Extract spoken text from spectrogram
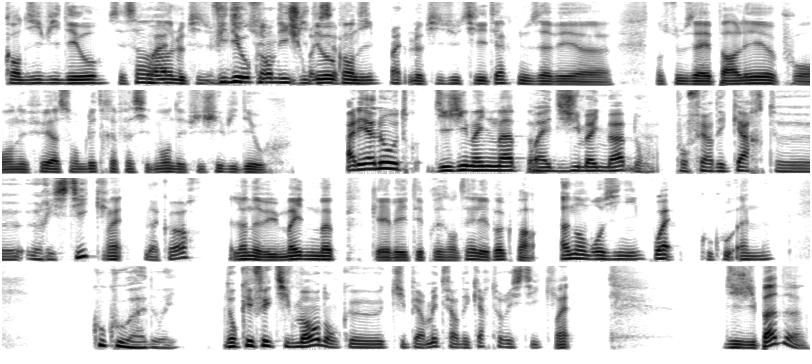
Candy Vidéo, c'est ça, Ouais. hein, le petit Vidéo Candy, je Vidéo Candy. Ouais. le petit utilitaire que nous avait, dont tu nous avais parlé pour en effet assembler très facilement des fichiers vidéo. Allez, un autre. DigiMindMap. Ouais, DigiMindMap, donc pour faire des cartes euh, heuristiques. Ouais. D'accord. Là, on avait eu MindMap qui avait été présenté à l'époque par Anne Ambrosini. Ouais. Coucou Anne. Coucou Anne, oui. Donc effectivement, donc euh, qui permet de faire des cartes heuristiques. Ouais. Digipad?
